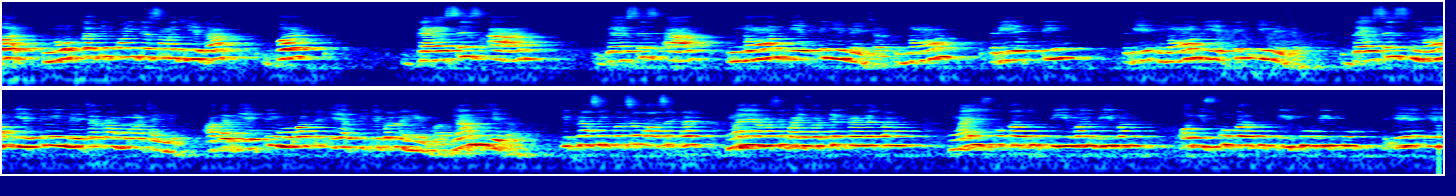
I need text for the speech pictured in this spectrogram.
बट नोट करके पॉइंट समझिएगा। But gases are non reacting in nature non reacting non reacting in nature gases non reacting in nature का होना चाहिए। अगर रिएक्टिंग होगा तो ये एप्लीकेबल नहीं होगा। ध्यान दीजिएगा। कितना सिंपल सा कॉन्सेप्ट है। मैं यहाँ से बाइफरकेट कर लेता हूँ। मैं इसको कर दूँ P1 V1 और इसको कर दूँ P2 V2 तो ये ये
